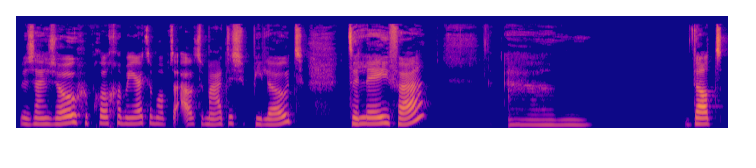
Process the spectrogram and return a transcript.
we zijn zo geprogrammeerd om op de automatische piloot te leven. Um, dat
